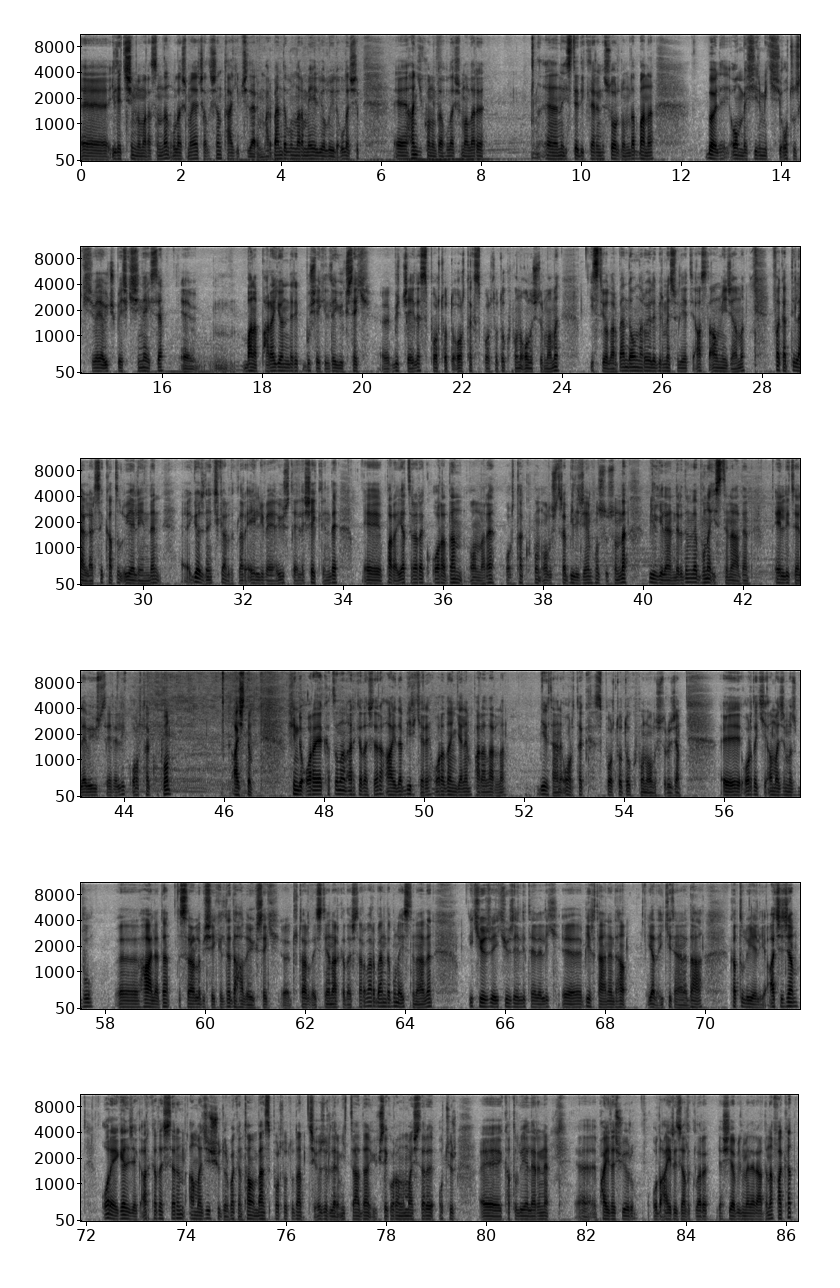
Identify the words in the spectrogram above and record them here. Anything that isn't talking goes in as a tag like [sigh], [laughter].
e, iletişim numarasından ulaşmaya çalışan takipçilerim var. Ben de bunlara mail yoluyla ulaşıp e, hangi konuda ulaşmaları istediklerini sorduğumda bana böyle 15-20 kişi, 30 kişi veya 3-5 kişi neyse e, bana para gönderip bu şekilde yüksek e, bütçeyle spor toto, ortak spor toto kuponu oluşturmamı istiyorlar. Ben de onlara öyle bir mesuliyeti asla almayacağımı fakat dilerlerse katıl üyeliğinden e, gözden çıkardıkları 50 veya 100 TL şeklinde e, para yatırarak oradan onlara ortak kupon oluşturabileceğim hususunda bilgilendirdim ve buna istinaden 50 TL ve 100 TL'lik ortak kupon açtım. Şimdi oraya katılan arkadaşlara ayda bir kere oradan gelen paralarla bir tane ortak spor toto kuponu oluşturacağım. Ee, oradaki amacımız bu. Ee, hala da ısrarlı bir şekilde daha da yüksek e, tutarda isteyen arkadaşlar var. Ben de buna istinaden 200 ve 250 TL'lik e, bir tane daha ya da iki tane daha katıl üyeliği açacağım. Oraya gelecek arkadaşların amacı şudur. Bakın tamam ben Spor Toto'da şey özür dilerim iddiada yüksek oranlı maçları o tür e, katıl üyelerine e, paylaşıyorum. O da ayrıcalıkları yaşayabilmeleri adına. Fakat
